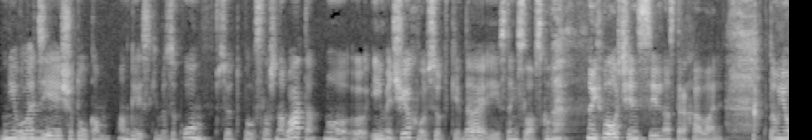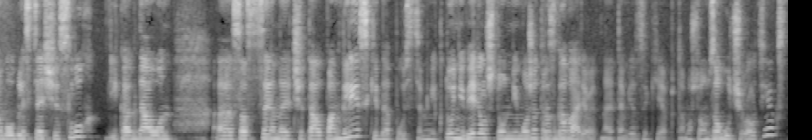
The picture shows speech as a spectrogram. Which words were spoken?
не владея еще толком английским языком, все это было сложновато, но э, имя Чехова все-таки, да, и Станиславского, его очень сильно страховали. Потом у него был блестящий слух, и когда он э, со сцены читал по-английски, допустим, никто не верил, что он не может разговаривать на этом языке, потому что он заучивал текст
